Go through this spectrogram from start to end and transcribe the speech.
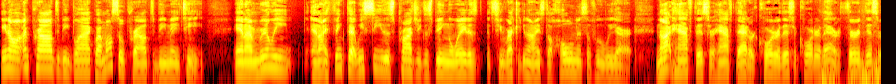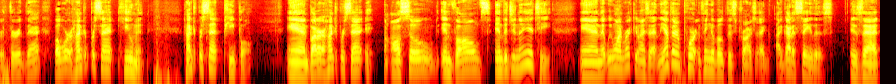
you know, I'm proud to be black, but I'm also proud to be Métis. And I'm really, and I think that we see this project as being a way to, to recognize the wholeness of who we are. Not half this or half that, or quarter this or quarter that, or third this or third that, but we're 100% human, 100% people. And, but our 100% also involves indigeneity. And that we want to recognize that. And the other important thing about this project, I, I got to say this, is that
